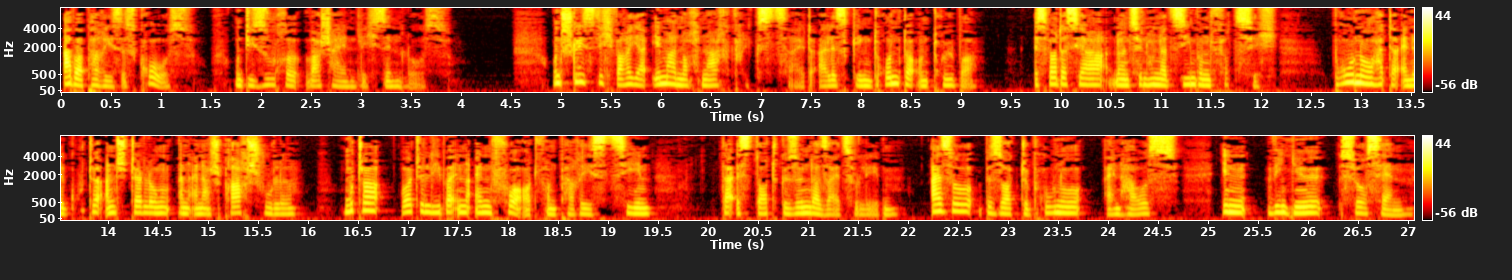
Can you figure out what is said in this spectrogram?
Aber Paris ist groß und die Suche wahrscheinlich sinnlos. Und schließlich war ja immer noch Nachkriegszeit, alles ging drunter und drüber. Es war das Jahr 1947. Bruno hatte eine gute Anstellung an einer Sprachschule. Mutter wollte lieber in einen Vorort von Paris ziehen, da es dort gesünder sei zu leben. Also besorgte Bruno ein Haus in Vigneux-sur-Seine.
